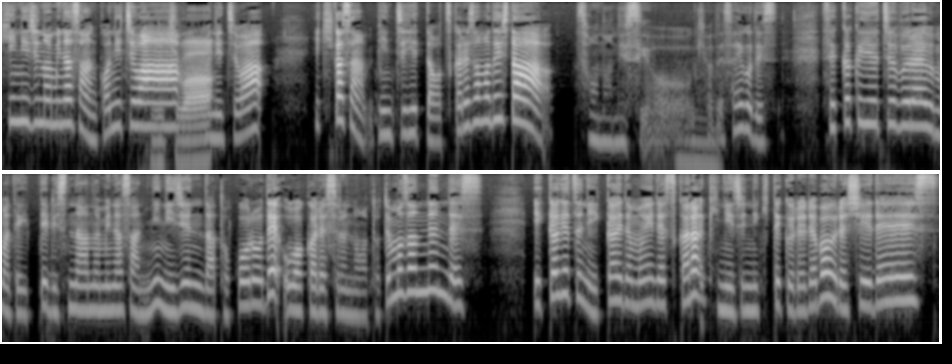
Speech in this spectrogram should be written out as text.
金虹の皆さん、こんにちは。こんにちは。いきかさん、ピンチヒッターお疲れ様でした。そうなんですよう。ん今日で最後です。せっかく YouTube ライブまで行ってリスナーの皆さんに滲んだところでお別れするのはとても残念です。1ヶ月に1回でもいいですから、金虹に来てくれれば嬉しいです。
